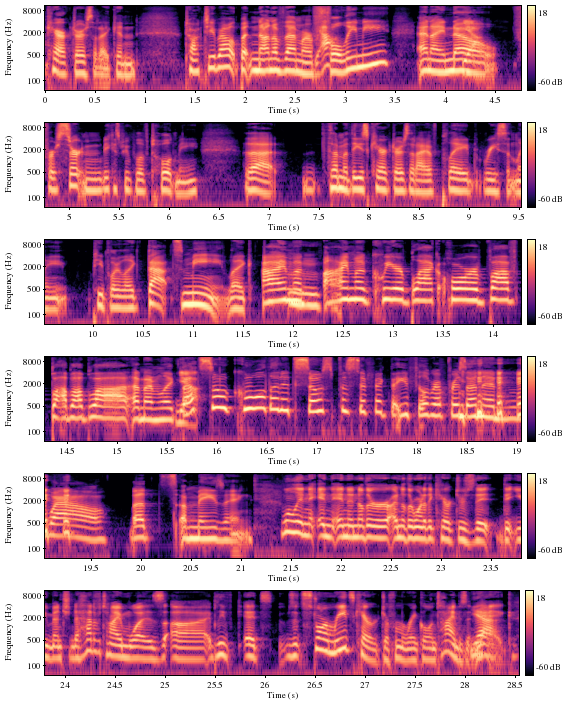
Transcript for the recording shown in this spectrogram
characters that I can talk to you about, but none of them are fully me. And I know for certain because people have told me that some of these characters that I have played recently, people are like, "That's me." Like I'm Mm-hmm. a I'm a queer black horror buff, blah blah blah, and I'm like, Yeah. "That's so cool that it's so specific that you feel represented." wow. That's amazing. Well, and, and, and another another one of the characters that, that you mentioned ahead of time was uh, I believe it's it Storm Reid's character from A Wrinkle in Time, is it Yeah. Meg?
